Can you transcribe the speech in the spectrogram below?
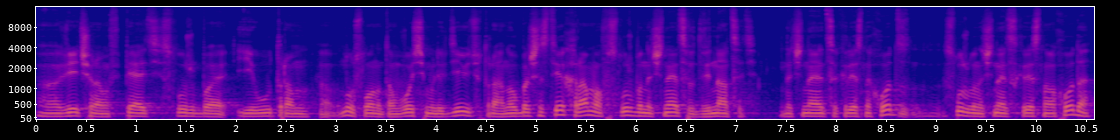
э, вечером в 5 служба и утром, э, ну, условно, там в 8 или в 9 утра. Но в большинстве храмов служба начинается в 12. Начинается крестный ход, служба начинается с крестного хода,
